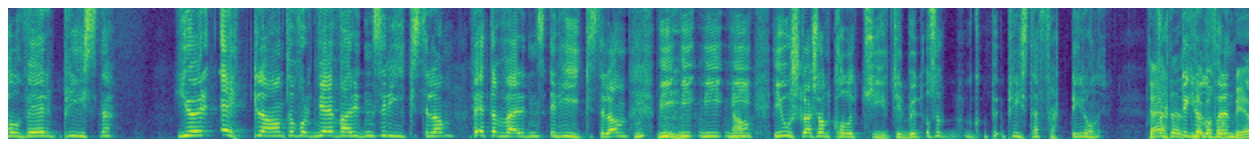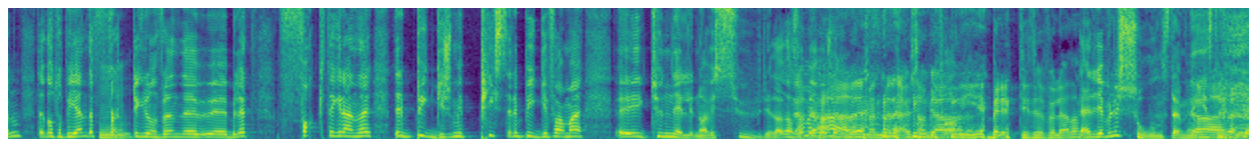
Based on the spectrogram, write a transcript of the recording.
halver prisene. Gjør et eller annet for folk. Vi er verdens rikeste land. Vi er et av verdens rikeste land. Vi, vi, vi, vi, I Oslo er sånn kollektivtilbud, og så prisen prisene er 40 kroner. Ja, det- 40 har kroner gått for en. Det har gått opp igjen. Det er 40 kroner for en uh, billett. Fuck det greiene der. Dere bygger så mye piss. Dere bygger faen meg uh, tunneler Nå er vi sure i dag, altså. Ja, men, vi er bare så- men, det er jo sånn vi har beredt til, føler det er revolusjonsstemning i studio i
